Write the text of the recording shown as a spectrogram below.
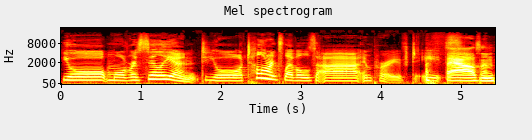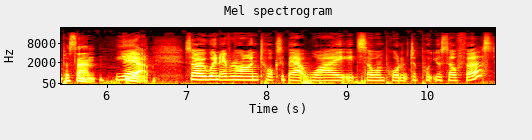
you're more resilient, your tolerance levels are improved. It's Thousand percent. yeah. yeah. So when everyone talks about why it's so important to put yourself first,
